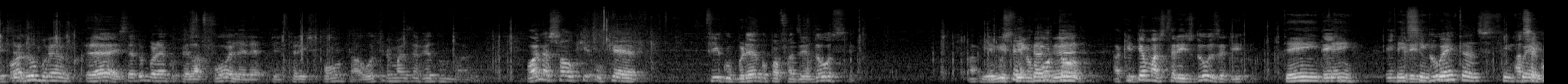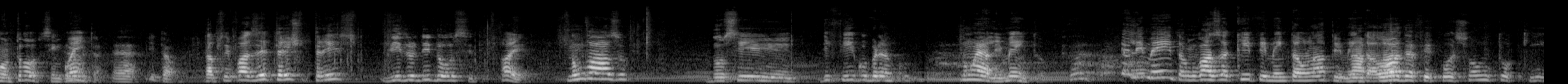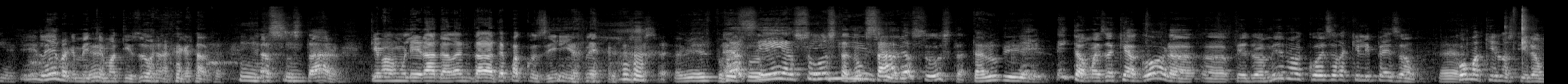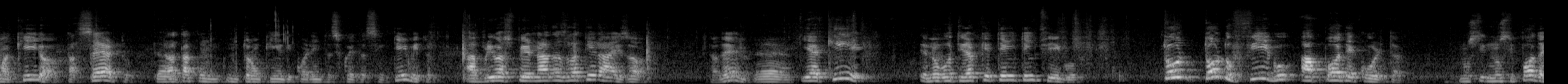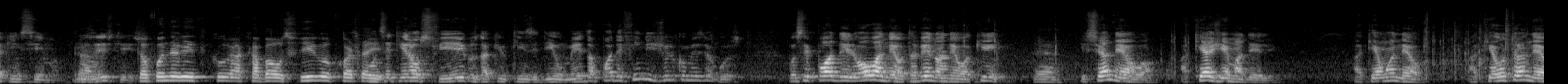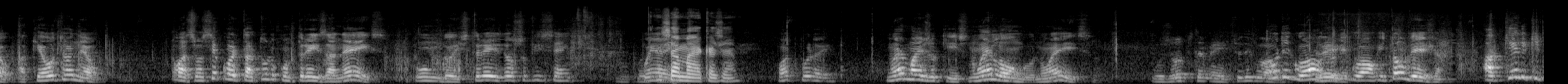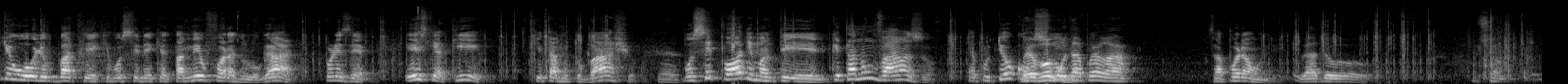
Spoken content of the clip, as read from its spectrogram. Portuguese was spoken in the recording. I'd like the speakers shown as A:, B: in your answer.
A: Esse é do branco.
B: É, esse é do branco. Pela folha, ele é- tem três pontas, a outra é mais arredondada. Olha só o que, o que é figo branco para fazer doce. Aqui
A: E ele
B: você não contou.
A: grande.
B: Aqui tem umas três dúzias de.
A: Tem,
B: Tem-
A: tem.
B: tem
A: Tem,
B: três
A: 50, 50.
B: Ah, você contou? 50?
A: É.
B: Então, dá para você fazer três, três vidros de doce. Olha aí, num vaso. Doce de figo branco. Não é alimento? É alimento. Um vaso aqui, pimentão lá,
A: Na
B: pimenta lá.
A: poda ficou só um toquinho aqui.
B: E lembra que meteu uma tesoura na grava? Me assustaram. Tem uma mulherada lá, não dava até pra cozinha, né? É assim, assusta. Não sabe, assusta.
A: Tá no vídeo.
B: Então, mas aqui agora, ah, Pedro, a mesma coisa daquele pezão.
A: É.
B: Como aqui nós tiramos aqui, ó, tá certo?
A: Tá.
B: Ela tá com um tronquinho de 40, 50 centímetros, abriu as pernadas laterais, ó. Tá vendo?
A: É.
B: E aqui, eu não vou tirar porque tem, tem figo. Todo, todo figo, a poda é curta. Não se, não se poda aqui em cima. Não
A: Tá.
B: existe isso.
A: Então quando ele acabar os figos, corta aí.
B: Quando você tirar os figos, daqui a 15 dias, um mês, a poda é fim de julho, começo de agosto. Você pode, olha o anel, tá vendo o anel aqui?
A: É.
B: Isso é anel, ó. Aqui é a gema dele. Aqui é um anel. Aqui é outro anel. Aqui é outro anel. Ó, se você cortar tudo com três anéis, um, dois, três, é o suficiente. Põe aí.
C: Essa é a marca já.
B: Pode por aí. Não é mais do que isso, não é longo, não é isso.
A: Os outros também, tudo igual.
B: Tudo igual,
A: Três.
B: tudo igual. Então veja, aquele que teu olho bater, que você vê que ele está meio fora do lugar, por exemplo, este aqui, que está muito baixo,
A: É.
B: você pode manter ele, porque está num vaso. É pro teu
A: Mas
B: consumo.
A: eu vou mudar pra lá.
B: Vai pôr aonde?
A: Lá do.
